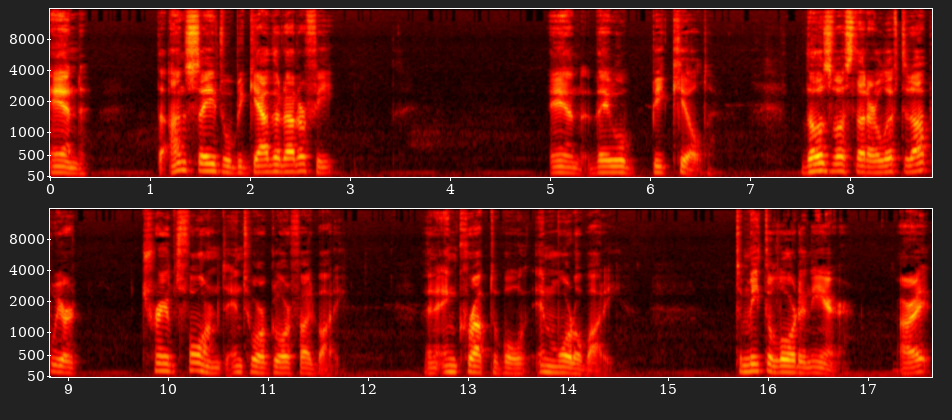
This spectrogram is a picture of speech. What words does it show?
and the unsaved will be gathered at our feet and they will be killed. Those of us that are lifted up we are transformed into our glorified body an incorruptible immortal body to meet the lord in the air. All right?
